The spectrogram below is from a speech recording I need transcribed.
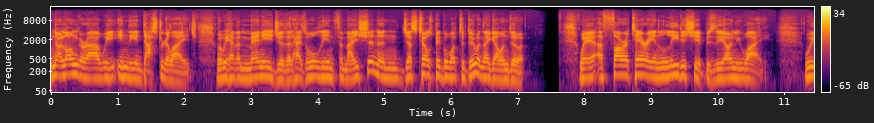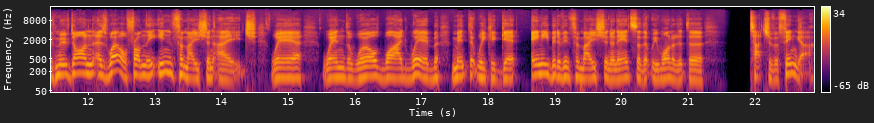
No longer are we in the industrial age where we have a manager that has all the information and just tells people what to do and they go and do it, where authoritarian leadership is the only way. We've moved on as well from the information age, where when the World Wide Web meant that we could get any bit of information and answer that we wanted at the touch of a finger,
